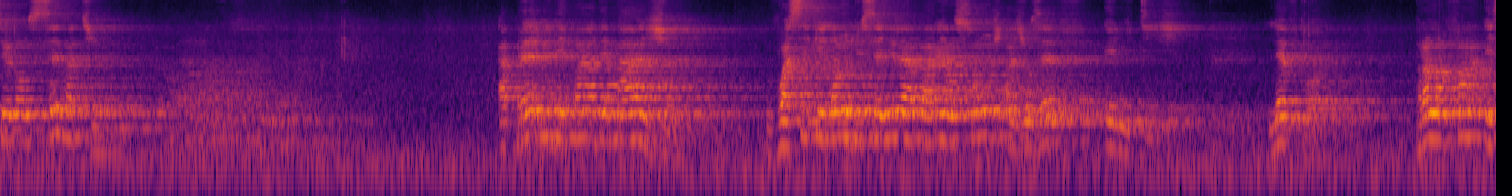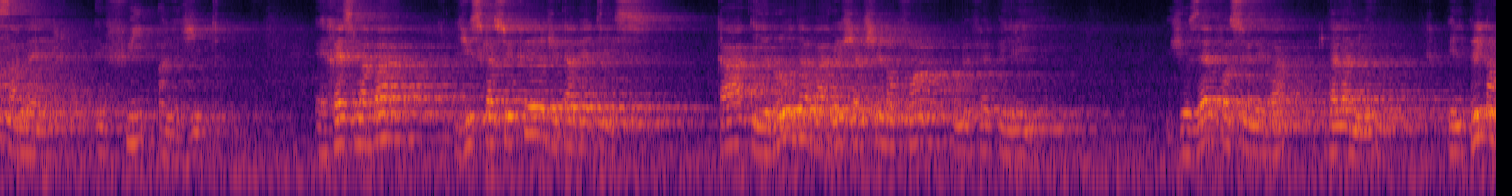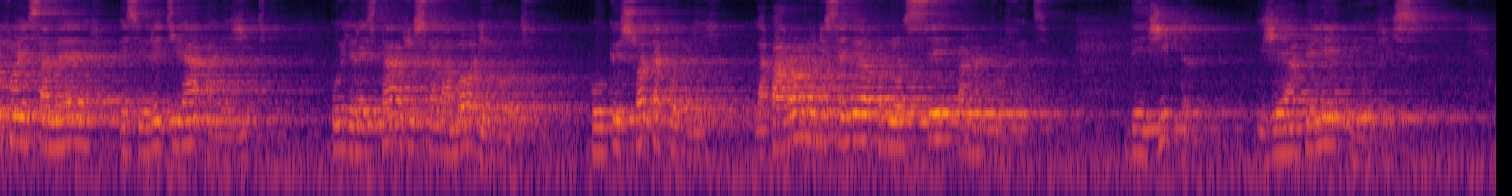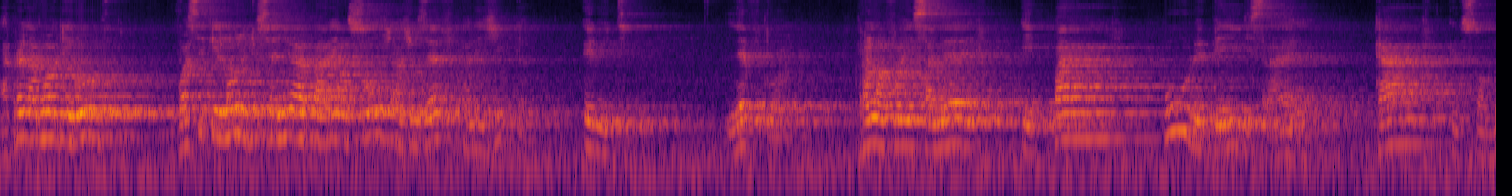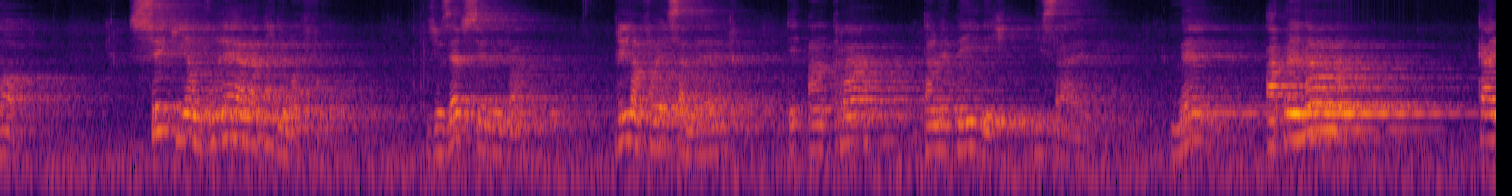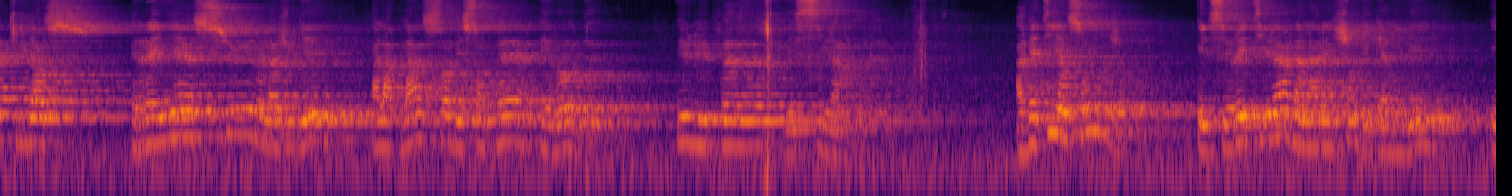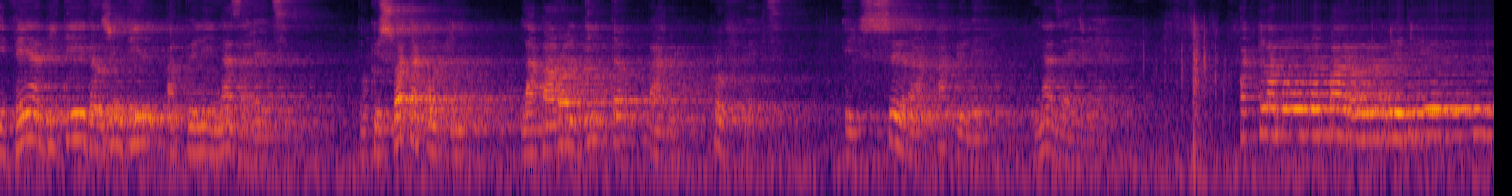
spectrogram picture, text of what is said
selon Saint Matthieu. Après le départ des mages, voici que l'ange du Seigneur apparaît en songe à Joseph et lui dit, Lève-toi, prends l'enfant et sa mère et fuis en Égypte. Et reste là-bas jusqu'à ce que je t'avertisse, car Hérode va rechercher l'enfant pour le faire périr. Joseph se leva dans la nuit, il prit l'enfant et sa mère et se retira en Égypte, où il resta jusqu'à la mort d'Hérode, pour que soit accomplie la parole du Seigneur prononcée par le prophète. D'Égypte, j'ai appelé mon fils. Après la mort d'Hérode, voici que l'ange du Seigneur apparaît en songe à Joseph en Égypte et lui dit, Lève-toi, prends l'enfant et sa mère et pars pour le pays d'Israël, car ils sont morts. Ceux qui en voulaient à la vie de l'enfant. Joseph se leva, prit l'enfant et sa mère et entra dans le pays d'Israël. Mais apprenant qu'Alchios régnait sur la Judée à la place de son père Hérode, il eut peur des Syriens. Avait-il un songe? Il se retira dans la région de Galilée et vint habiter dans une ville appelée Nazareth, pour que soit accomplie la parole dite par le prophète. Il sera appelé Nazaréen. Acclamons la parole de Dieu.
